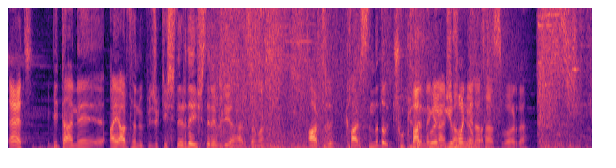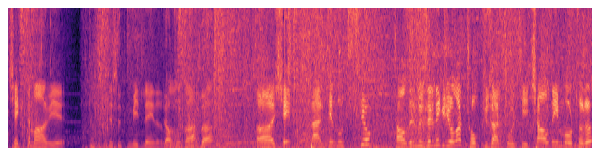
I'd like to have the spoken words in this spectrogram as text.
Evet. bir tane ayartan öpücük işleri değiştirebiliyor her zaman. Artı karşısında da çok Bak üzerine bu gelen şampiyon var. hatası bu arada. Çektim abiyi mid laner'dan uzağa. burada Aa, şey Berke'nin ultisi yok. Taldir'in üzerine gidiyorlar. Çok güzel ultiyi çaldı Immortor'u.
